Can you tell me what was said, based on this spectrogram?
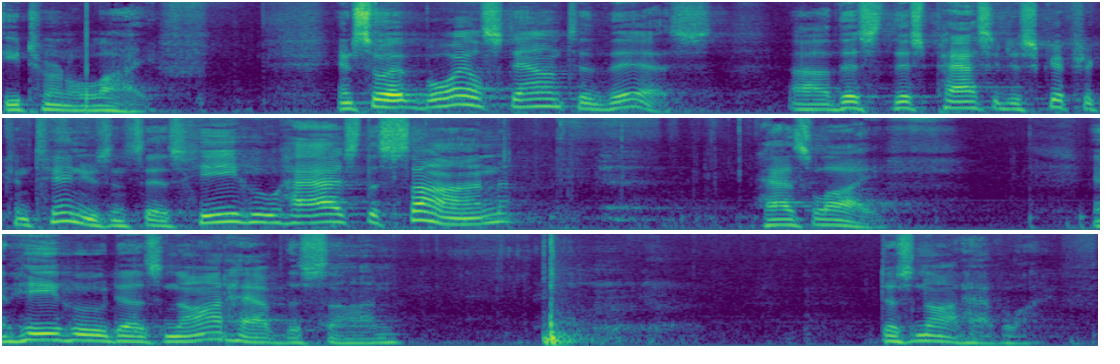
eternal life. And so it boils down to this. Uh, this, this passage of Scripture continues and says, He who has the Son has life, and he who does not have the Son does not have life.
